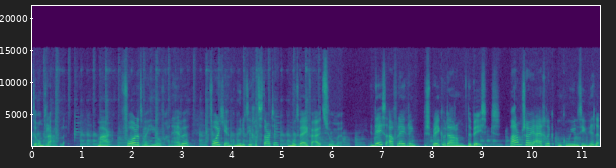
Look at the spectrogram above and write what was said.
te ontrafelen. Maar voordat we hierover gaan hebben, voordat je een community gaat starten, moeten we even uitzoomen. In deze aflevering bespreken we daarom de basics. Waarom zou je eigenlijk een community willen?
